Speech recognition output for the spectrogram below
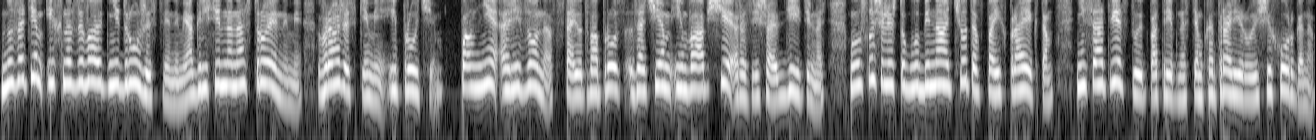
Но затем их называют недружественными, агрессивно настроенными, вражескими и прочим. Вполне резонно встает вопрос, зачем им вообще разрешают деятельность. Мы услышали, что глубина отчетов по их проектам не соответствует потребностям контролирующих органов.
